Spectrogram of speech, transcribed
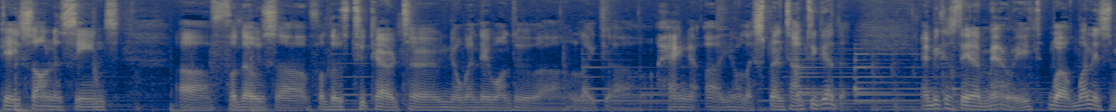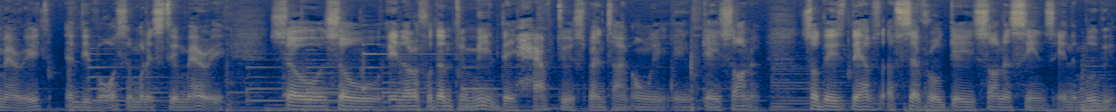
gay sauna scenes uh, for those uh, for those two characters, you know, when they want to uh, like uh, hang, uh, you know, like spend time together. And because they are married, well, one is married and divorced, and one is still married. So, so in order for them to meet, they have to spend time only in gay sauna. So they they have several gay sauna scenes in the movie.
